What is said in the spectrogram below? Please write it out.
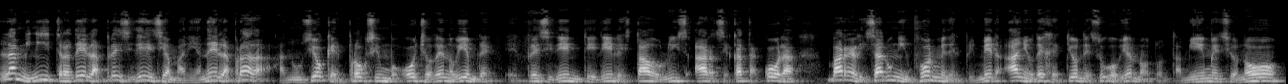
La ministra de la Presidencia, Marianela Prada, anunció que el próximo 8 de noviembre, el presidente del Estado, Luis Arce Catacora, va a realizar un informe del primer año de gestión de su gobierno, donde también mencionó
